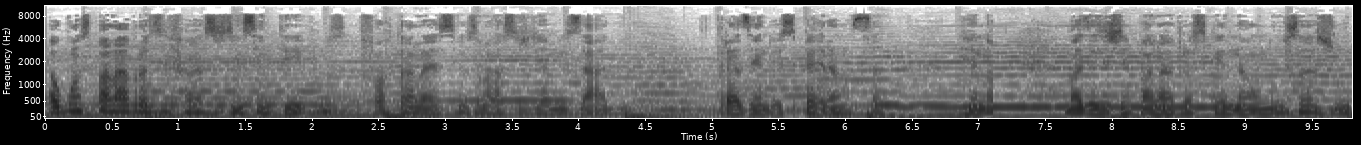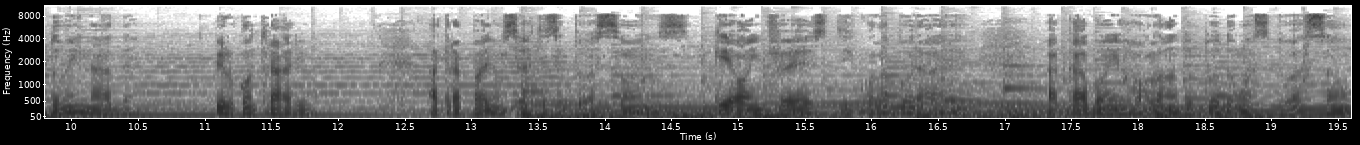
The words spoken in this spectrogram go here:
Algumas palavras e frases de incentivos fortalecem os laços de amizade, trazendo esperança, mas existem palavras que não nos ajudam em nada. Pelo contrário, atrapalham certas situações que, ao invés de colaborarem, acabam enrolando toda uma situação,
